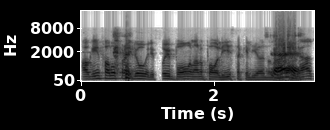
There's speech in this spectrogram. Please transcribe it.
alguém falou pra ele, oh, ele foi bom lá no Paulista aquele ano lá, é. tá ligado?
